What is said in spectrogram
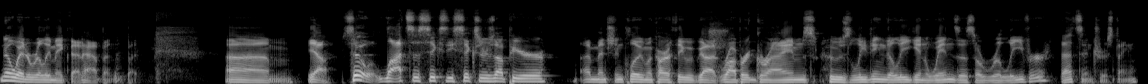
no way to really make that happen but um yeah so lots of 66ers up here i mentioned chloe mccarthy we've got robert grimes who's leading the league in wins as a reliever that's interesting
